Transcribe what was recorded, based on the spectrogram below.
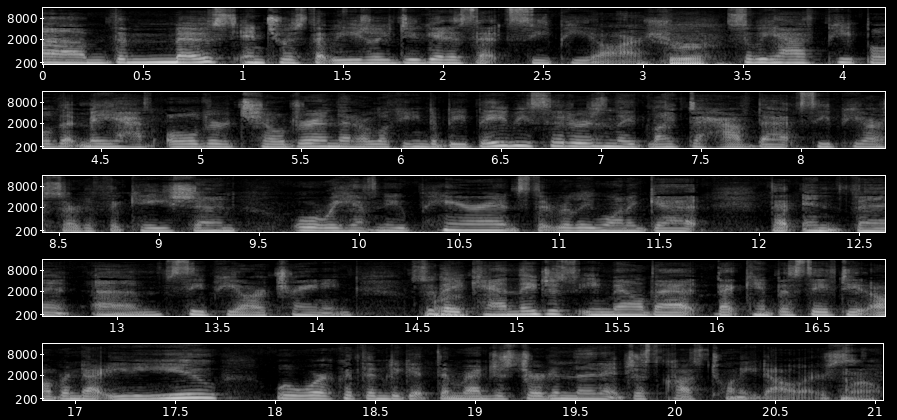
Um, the most interest that we usually do get is that CPR. Sure. So we have people that may have older children that are looking to be babysitters and they'd like to have that CPR certification, or we have new parents that really want to get that infant um, CPR training. So they can. They just email that that campussafety at auburn.edu. We'll work with them to get them registered, and then it just costs twenty dollars. Wow,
